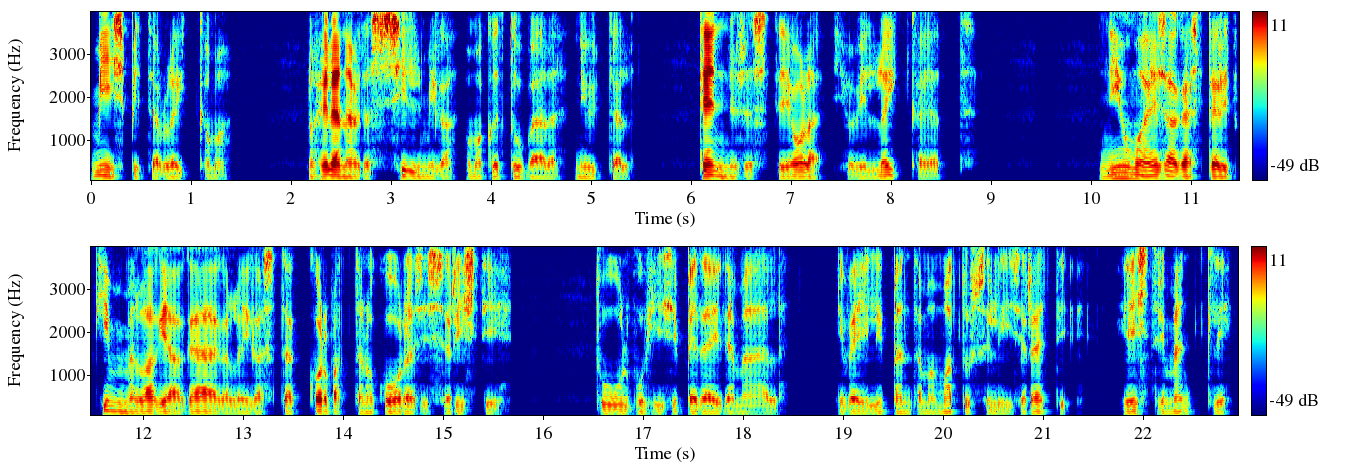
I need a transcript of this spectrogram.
miis pitäv lõikama. no Hele näüdas silmiga oma kõtu peale, nii ütel. Tennüsest ei ole ju veel lõikajat. nii oma esa käest pärit kimme lagja käega lõigas ta korbatanu koore sisse risti. tuul vuhisi pedeide mäel, nii vei lipendama matusseliisi räti ja estri mäntli,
